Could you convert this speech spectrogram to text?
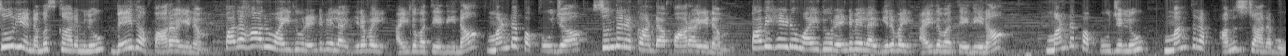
సూర్య నమస్కారములు వేద పారాయణం. పదహారు ఐదు రెండు వేల ఇరవై ఐదవ తేదీన మండప పూజ సుందరకాండ పారాయణం. పదిహేడు ఐదు రెండు వేల ఇరవై ఐదవ తేదీన మండప పూజలు మంత్ర అనుష్ఠానము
